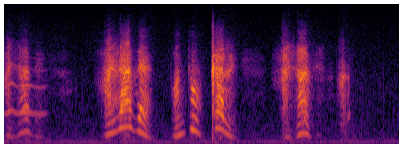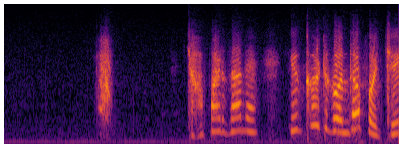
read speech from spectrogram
அழாத அழாத வந்து உட்காரு அழாத சாப்பாடு தானே எங்க வீட்டுக்கு வந்தா போச்சு.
